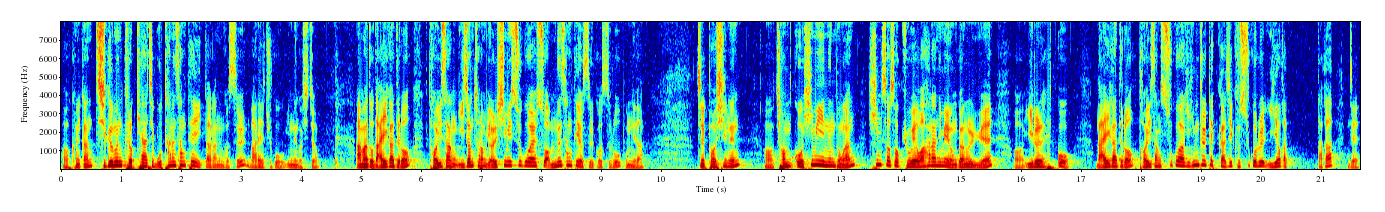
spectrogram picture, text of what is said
어, 그러니까 지금은 그렇게 하지 못하는 상태에 있다라는 것을 말해주고 있는 것이죠. 아마도 나이가 들어 더 이상 이전처럼 열심히 수고할 수 없는 상태였을 것으로 봅니다. 즉 버시는 어, 젊고 힘이 있는 동안 힘써서 교회와 하나님의 영광을 위해 어, 일을 했고 나이가 들어 더 이상 수고하기 힘들 때까지 그 수고를 이어갔다가 이제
